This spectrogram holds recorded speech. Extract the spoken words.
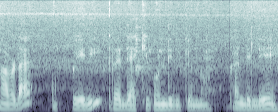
അവിടെ ഉപ്പേരി റെഡിയാക്കിക്കൊണ്ടിരിക്കുന്നു കണ്ടില്ലേ?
